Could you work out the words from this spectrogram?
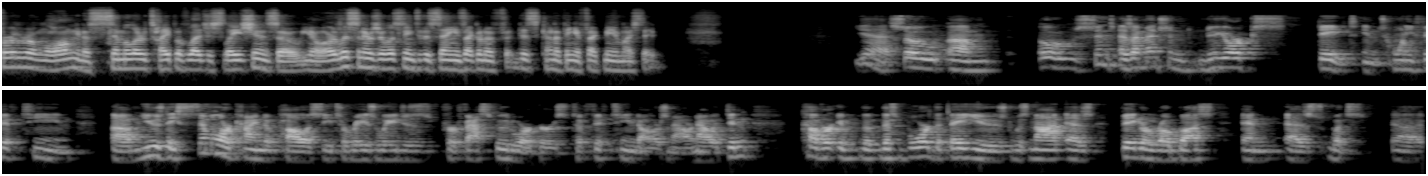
further along in a similar type of legislation? So, you know, our listeners are listening to this saying, "Is that going to this kind of thing affect me in my state?" Yeah. So, um, oh, since as I mentioned, New York State in 2015 um, used a similar kind of policy to raise wages for fast food workers to $15 an hour. Now, it didn't cover it, the, this board that they used was not as big or robust and as what's uh,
